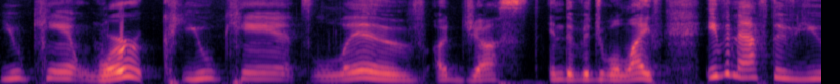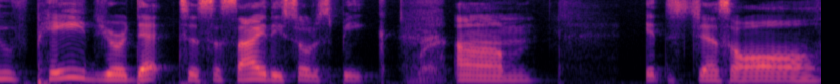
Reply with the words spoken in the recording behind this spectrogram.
you can't work you can't live a just individual life even after you've paid your debt to society so to speak Right. um it's just all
